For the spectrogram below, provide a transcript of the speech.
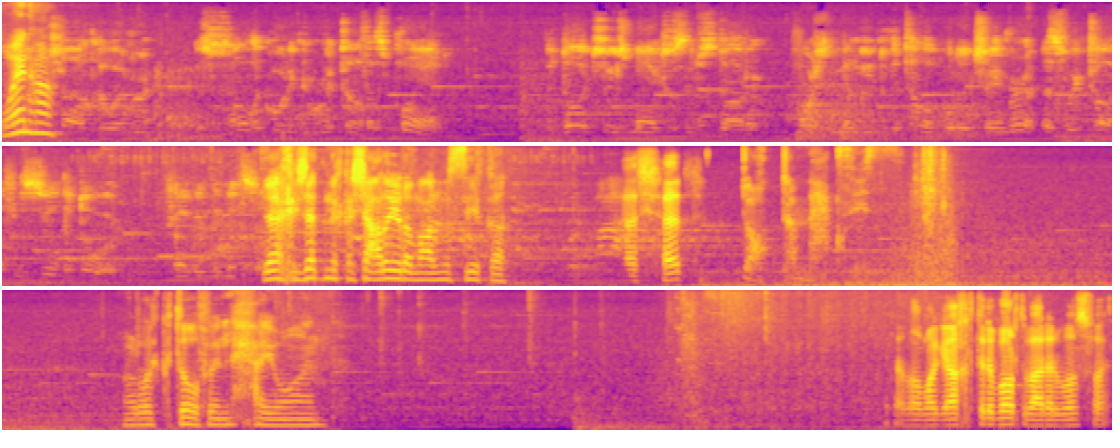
وينها؟ يا أخي جتني قشعريرة مع الموسيقى. أشهد. Dr. Maxis. ركتوفن الحيوان. يلا باقي آخر تليبورت بعد البوس فايت.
